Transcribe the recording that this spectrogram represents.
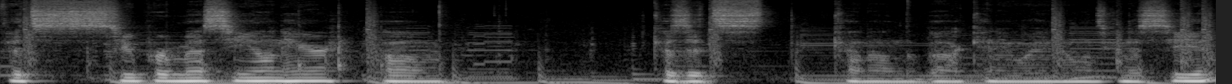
If it's super messy on here, um, because it's kind of on the back anyway, no one's to see it.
